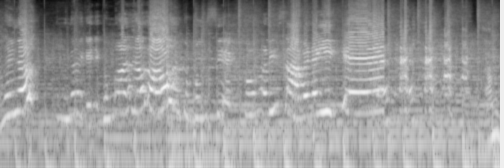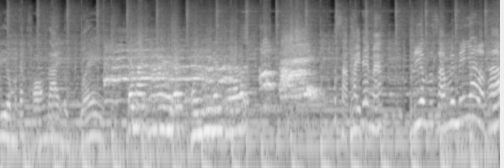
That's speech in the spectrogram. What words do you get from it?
อะไรนะมึงได้กับเด็กพม่าแล้วเหรอกับมึงเสียกุ้งอลิสาไปในอีกเคครั้งเดียวมันก็ท้องได้หนุกเว้ยสมัครไทยและไทยดีนะครับภาษาไทยได้ไหมเรียนภาษาไม่ไม่ยากหรอกครั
